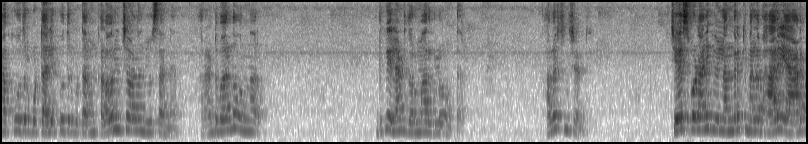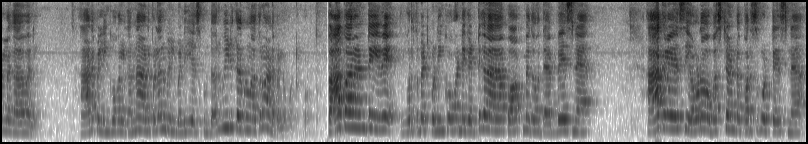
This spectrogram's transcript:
నాకు కూతురు పుట్టాలి కూతురు పుట్టాలని కలవరించే వాళ్ళని చూశాను నేను. అలాంటి వాళ్ళు ఉన్నారు. అందుకే ఇలాంటి దుర్మార్గులు ఉంటారు. ఆలోచించండి. చేసుకోవడానికి వీళ్ళందరికీ మళ్ళీ భార్య ఆడపిల్ల కావాలి. ఆడపిల్ల ఇంకొకరి కన్నా ఆడపిల్లని వీళ్ళు పెళ్ళి చేసుకుంటారు. వీడి కడుపున మాత్రం ఆడపిల్ల పుట్టకూడదు. పాపాలంటే ఇవే గుర్తుపెట్టుకోండి. ఇంకొకరిని గట్టిగా కోపం మీద ఒక ఆకలి ఆకలేసి ఎవడో బస్ స్టాండ్లో పరుసు కొట్టేసిన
